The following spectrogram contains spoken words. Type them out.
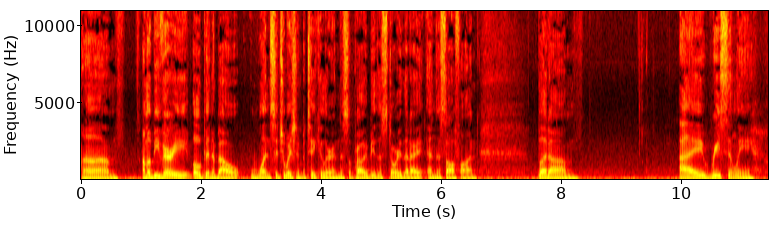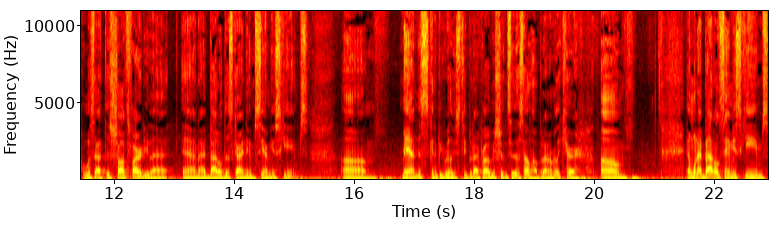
Um, I'm gonna be very open about one situation in particular, and this will probably be the story that I end this off on. But um, I recently was at this Shots Fired event and I battled this guy named Sammy Schemes. Um, man, this is going to be really stupid. I probably shouldn't say this out loud, but I don't really care. Um, and when I battled Sammy Schemes,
